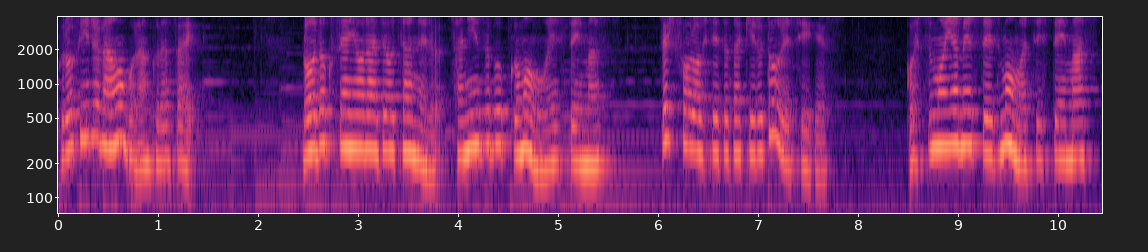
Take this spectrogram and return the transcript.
プロフィール欄をご覧ください。朗読専用ラジオチャンネルサニーズブックも運営しています。ぜひフォローしていただけると嬉しいです。ご質問やメッセージもお待ちしています。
